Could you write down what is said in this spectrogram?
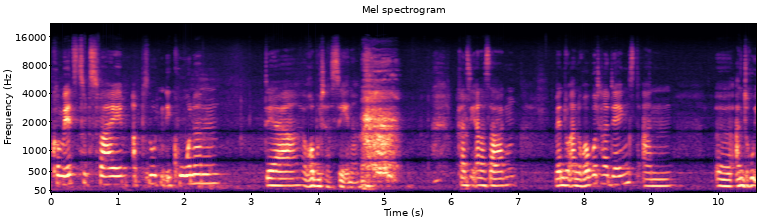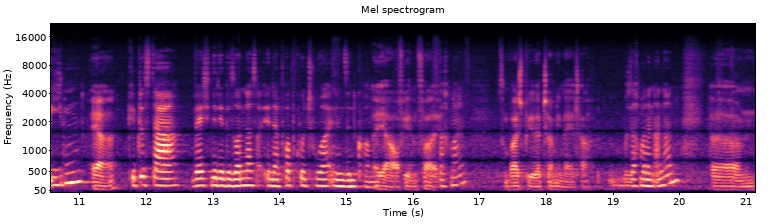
kommen wir jetzt zu zwei absoluten Ikonen der Roboter-Szene. Kannst nicht anders sagen. Wenn du an Roboter denkst, an äh, Androiden, Ja, gibt es da welche, die dir besonders in der Popkultur in den Sinn kommen? ja, auf jeden Fall. Sag mal, Zum Beispiel der Terminator. sag mal den anderen. Ähm, äh,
